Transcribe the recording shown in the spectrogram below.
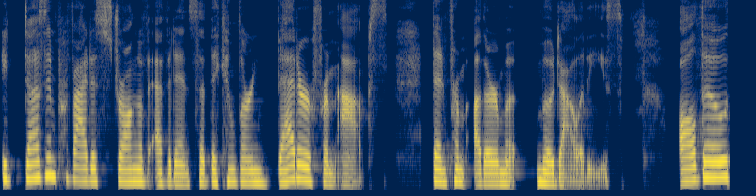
it doesn't provide as strong of evidence that they can learn better from apps than from other mo- modalities. Although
